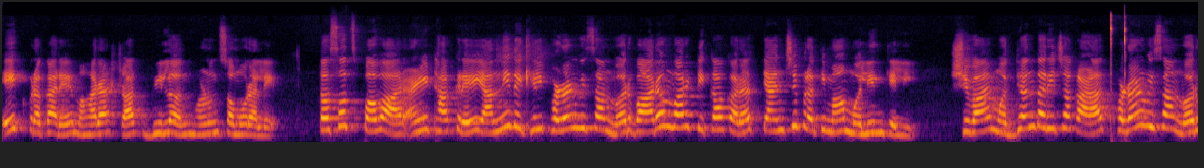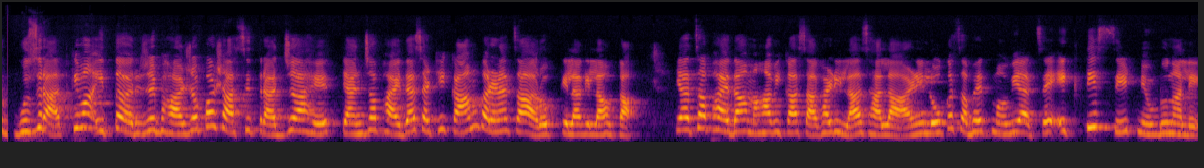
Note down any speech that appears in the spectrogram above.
एक प्रकारे महाराष्ट्रात व्हिलन म्हणून समोर आले. तसंच पवार आणि ठाकरे यांनी देखील फडणवीसांवर वारंवार टीका करत त्यांची प्रतिमा मलिन केली. शिवाय मध्यंतरीच्या काळात फडणवीसांवर गुजरात किंवा इतर जे भाजप शासित राज्य आहेत त्यांच्या फायद्यासाठी काम करण्याचा आरोप केला गेला होता. याचा फायदा महाविकास आघाडीला झाला आणि लोकसभेत मवियाचे एकतीस सीट निवडून आले.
